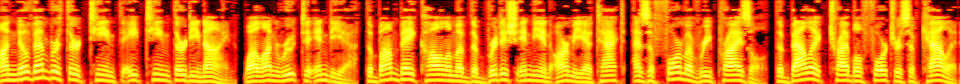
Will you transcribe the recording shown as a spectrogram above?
On November 13, 1839, while en route to India, the Bombay column of the British Indian Army attacked, as a form of reprisal, the Baloch tribal fortress of Kalat,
